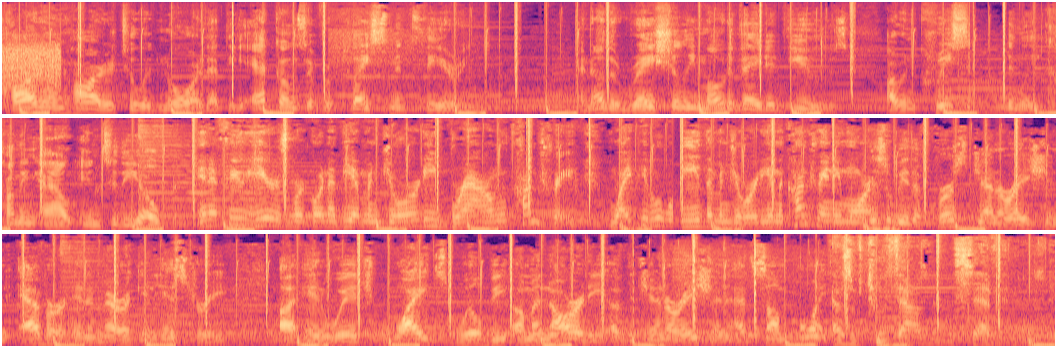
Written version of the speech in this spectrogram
harder and harder to ignore that the echoes of replacement theory and other racially motivated views are increasingly coming out into the open. In a few years, we're going to be a majority brown country. White people will be the majority in the country anymore. This will be the first generation ever in American history uh, in which whites will be a minority of the generation at some point. As of 2007,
